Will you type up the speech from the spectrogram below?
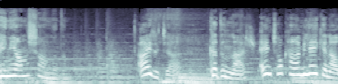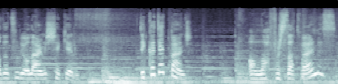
Beni yanlış anladın. Ayrıca kadınlar en çok hamileyken aldatılıyorlarmış şekerim. Dikkat et bence. Allah fırsat vermesin.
